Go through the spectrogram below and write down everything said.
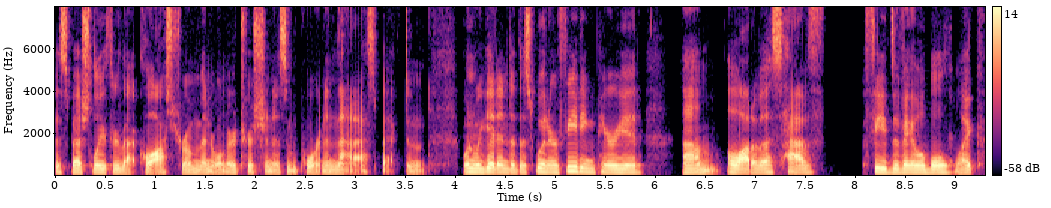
especially through that colostrum. Mineral nutrition is important in that aspect. And when we get into this winter feeding period um, a lot of us have feeds available like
